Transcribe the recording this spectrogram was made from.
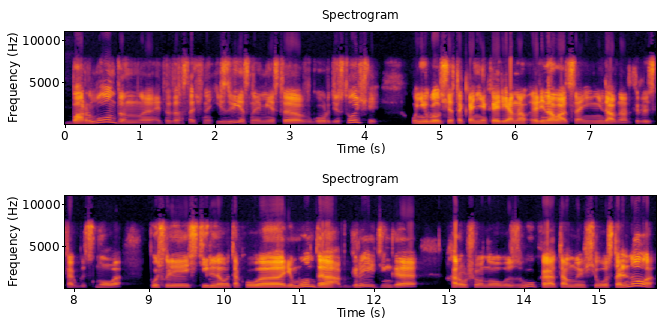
бар Лондон. Это достаточно известное место в городе Сочи. У них была сейчас такая некая реновация. Они недавно открылись как бы снова после стильного такого ремонта, апгрейдинга, хорошего нового звука, там, ну и всего остального.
